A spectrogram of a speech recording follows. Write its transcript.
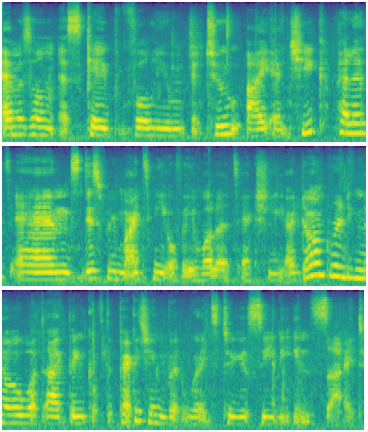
Amazon Escape Volume 2 Eye and Cheek palette and this reminds me of a wallet actually. I don't really know what I think of the packaging but wait till you see the inside.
